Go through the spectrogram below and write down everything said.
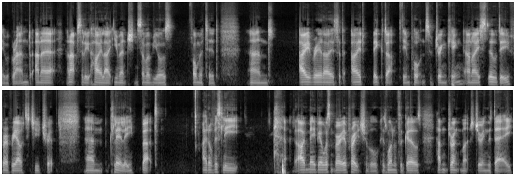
they were grand. And a, an absolute highlight, you mentioned some of yours vomited. and I realised that I'd bigged up the importance of drinking, and I still do for every altitude trip, um, clearly. But I'd obviously, I maybe I wasn't very approachable because one of the girls hadn't drunk much during the day,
